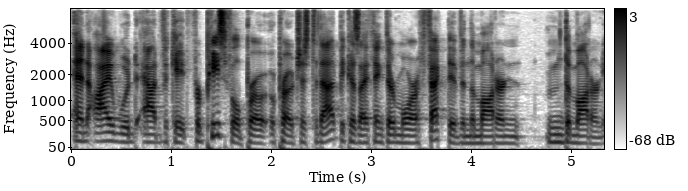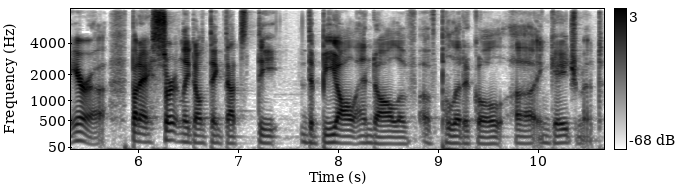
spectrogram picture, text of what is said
And i would advocate for peaceful pro- approaches to that because i think they're more effective in the modern the modern era. But i certainly don't think that's the the be all end all of, of political uh, engagement.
